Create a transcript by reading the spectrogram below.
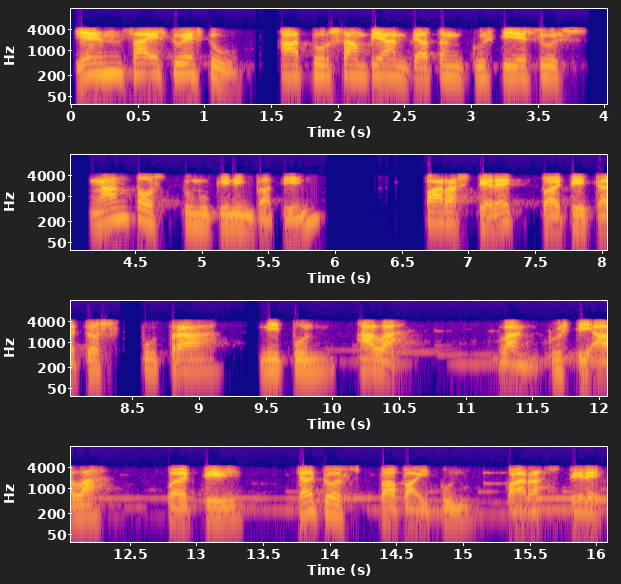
Yen saestu-estu atur sampeyan dhateng Gusti Yesus ngantos dumugining batin, para sederek badhe dados putra nipun Allah lan Gusti Allah badhe dados bapakipun para sederek.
